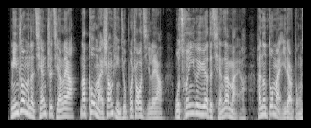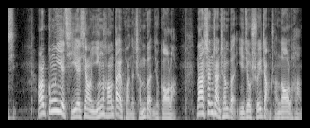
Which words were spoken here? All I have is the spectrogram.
民众们的钱值钱了呀，那购买商品就不着急了呀。我存一个月的钱再买啊，还能多买一点东西。而工业企业向银行贷款的成本就高了，那生产成本也就水涨船高了哈。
